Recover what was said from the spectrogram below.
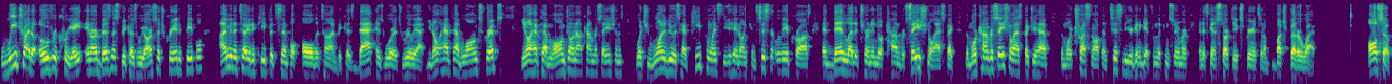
we try to over create in our business because we are such creative people. I'm going to tell you to keep it simple all the time because that is where it's really at. You don't have to have long scripts. You don't have to have long drawn out conversations. What you want to do is have key points that you hit on consistently across and then let it turn into a conversational aspect. The more conversational aspect you have, the more trust and authenticity you're going to get from the consumer and it's going to start the experience in a much better way. Also,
